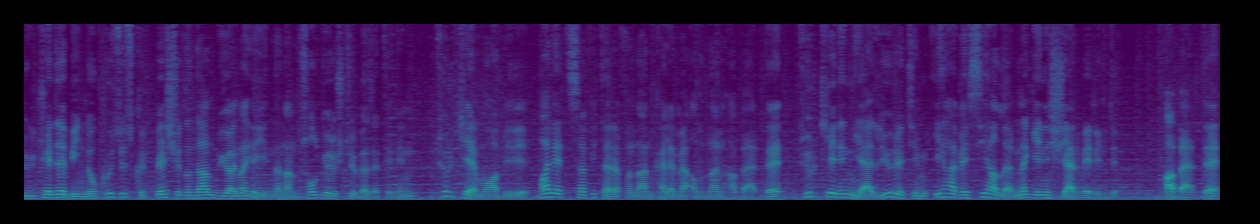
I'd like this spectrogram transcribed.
Ülkede 1945 yılından bu yana yayınlanan sol görüşlü gazetenin Türkiye muhabiri Valet Safi tarafından kaleme alınan haberde Türkiye'nin yerli üretim İHA ve SİHA'larına geniş yer verildi. Haberde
